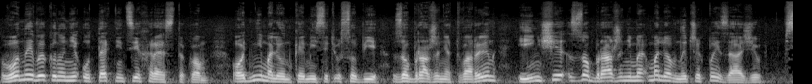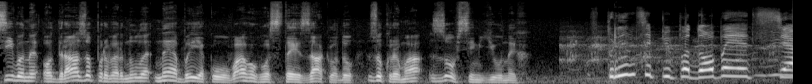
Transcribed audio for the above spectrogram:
Вони виконані у техніці хрестиком. Одні малюнки містять у собі зображення тварин, інші з зображеннями мальовничих пейзажів. Всі вони одразу привернули неабияку увагу гостей закладу, зокрема зовсім юних. В принципі, подобається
